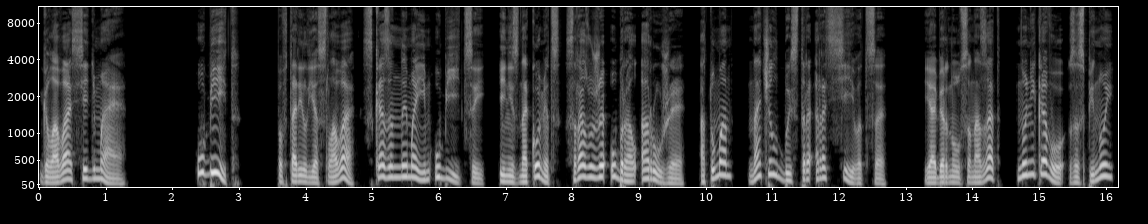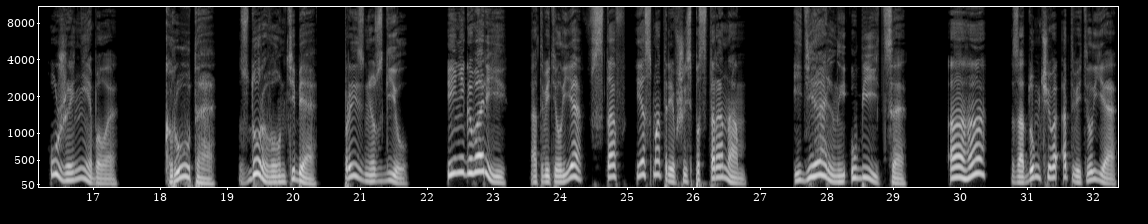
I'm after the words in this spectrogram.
Глава седьмая. «Убит!» — повторил я слова, сказанные моим убийцей, и незнакомец сразу же убрал оружие, а туман начал быстро рассеиваться. Я обернулся назад, но никого за спиной уже не было. «Круто! Здорово он тебя!» — произнес Гил. «И не говори!» — ответил я, встав и осмотревшись по сторонам. «Идеальный убийца!» «Ага», — задумчиво ответил я.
